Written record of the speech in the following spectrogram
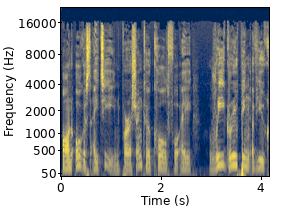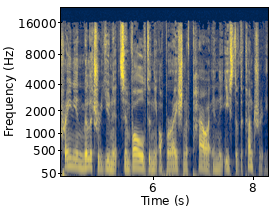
on August 18, Poroshenko called for a regrouping of Ukrainian military units involved in the operation of power in the east of the country.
